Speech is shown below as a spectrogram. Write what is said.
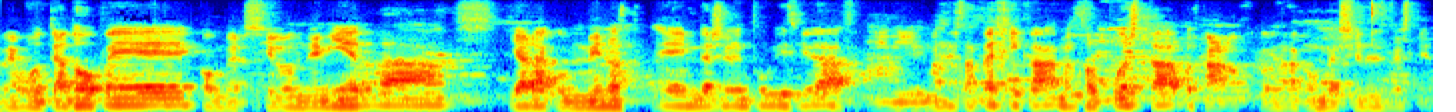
rebote a tope, conversión de mierda, y ahora con menos eh, inversión en publicidad y más estratégica, mejor puesta, pues claro, la conversión es bestia.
